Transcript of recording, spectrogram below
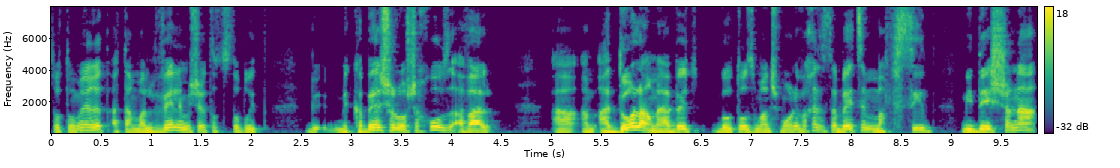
זאת אומרת, אתה מלווה לממשלת ארצות הברית, מקבל 3 אחוז, אבל הדולר מאבד באותו זמן 8.5, אתה בעצם מפסיד מדי שנה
